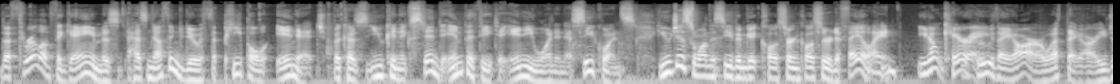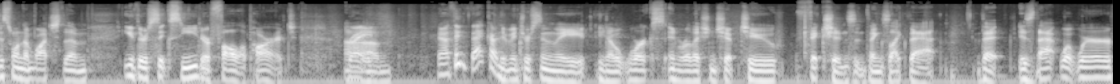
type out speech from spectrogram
the thrill of the game is has nothing to do with the people in it because you can extend empathy to anyone in a sequence. You just want to see them get closer and closer to failing. You don't care right. who they are or what they are. You just want to watch them either succeed or fall apart. Right. Um, and I think that kind of interestingly, you know, works in relationship to fictions and things like that. That is that what we're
